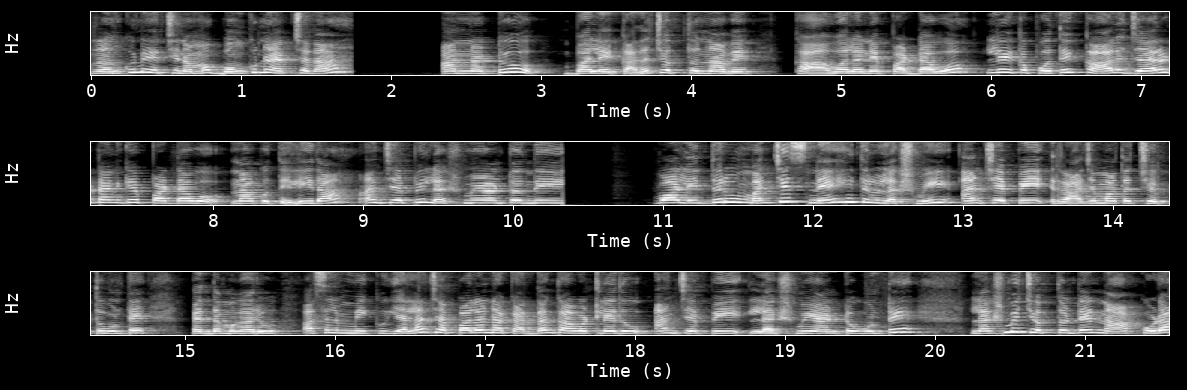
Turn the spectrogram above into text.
రంకు నేర్చినమ్మ బొంకు నేర్చదా? అన్నట్టు భలే కథ చెప్తున్నావే. కావాలనే పడ్డావో లేకపోతే కాలు జారటానికే పడ్డావో నాకు తెలీదా? అని చెప్పి లక్ష్మి అంటుంది. వాళ్ళిద్దరూ మంచి స్నేహితులు లక్ష్మి అని చెప్పి రాజమాత చెప్తూ ఉంటే పెద్దమ్మగారు అసలు మీకు ఎలా చెప్పాలో నాకు అర్థం కావట్లేదు అని చెప్పి లక్ష్మి అంటూ ఉంటే లక్ష్మి చెప్తుంటే నాకు కూడా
